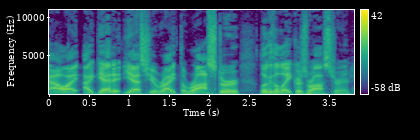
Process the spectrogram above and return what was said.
"Al, I, I get it. Yes, you're right. The roster. Look at the Lakers roster, and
